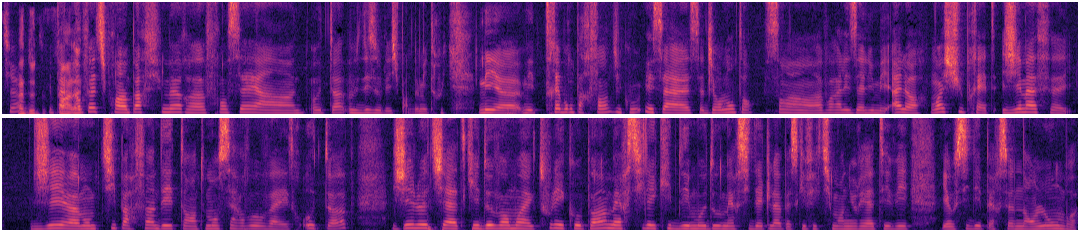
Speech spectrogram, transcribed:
tu vois en fait, je prends un parfumeur euh, français, un au top. Euh, désolé, je parle de mes trucs, mais euh, mais très bon parfum du coup et ça ça dure longtemps sans avoir à les allumer. Alors moi je suis prête, j'ai ma feuille, j'ai euh, mon petit parfum détente, mon cerveau va être au top. J'ai le chat qui est devant moi avec tous les copains. Merci l'équipe des modos, merci d'être là parce qu'effectivement, Nuria TV, il y a aussi des personnes dans l'ombre.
